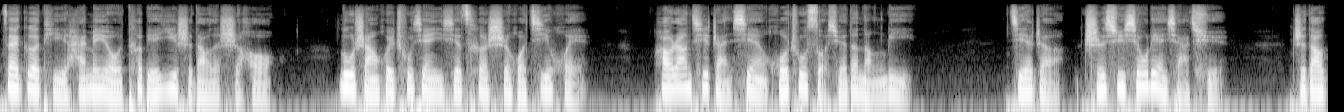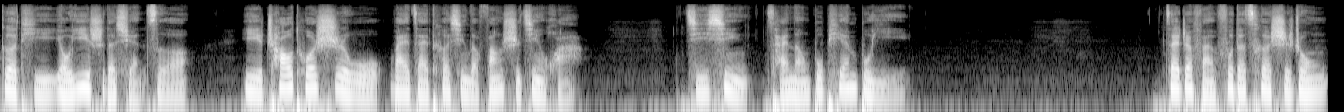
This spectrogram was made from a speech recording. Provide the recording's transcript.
在个体还没有特别意识到的时候，路上会出现一些测试或机会，好让其展现活出所学的能力。接着持续修炼下去，直到个体有意识的选择。以超脱事物外在特性的方式进化，即性才能不偏不倚。在这反复的测试中，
